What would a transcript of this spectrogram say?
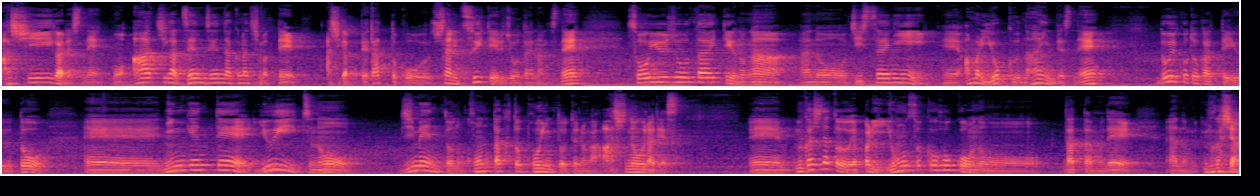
足がですねもうアーチが全然なくなってしまって足がベタっとこう下についている状態なんですね。そういう状態っていうのがあの実際に、えーあんまり良くないんですね。どういうことかっていうと、えー人間って唯一の地面とのコンタクトポイントっていうのが足の裏です。えー昔だとやっぱり四足歩行のだったのであの昔は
